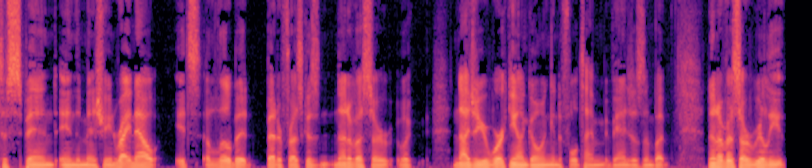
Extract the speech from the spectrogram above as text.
to spend in the ministry. And right now, it's a little bit better for us because none of us are. Like, Nigel, you're working on going into full time evangelism, but none of us are really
